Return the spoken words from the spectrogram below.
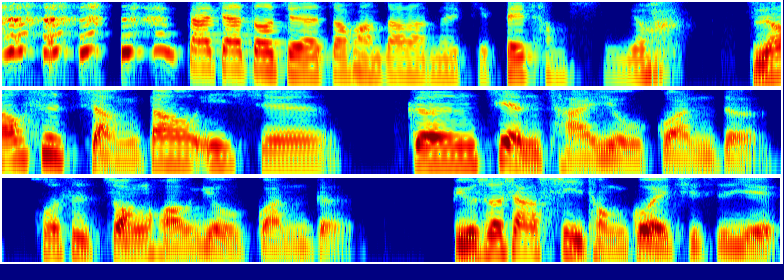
大家都觉得装潢蟑螂那集非常实用。只要是讲到一些跟建材有关的，或是装潢有关的。比如说像系统柜，其实也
